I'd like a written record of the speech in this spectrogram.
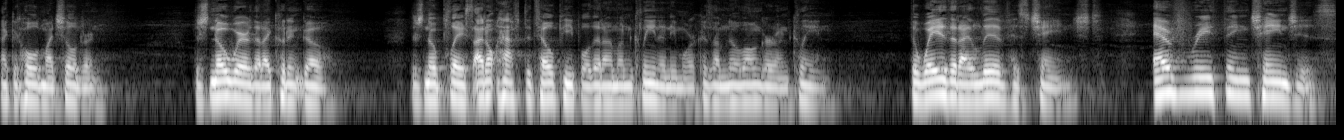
I could hold my children. There's nowhere that I couldn't go. There's no place. I don't have to tell people that I'm unclean anymore because I'm no longer unclean. The way that I live has changed. Everything changes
